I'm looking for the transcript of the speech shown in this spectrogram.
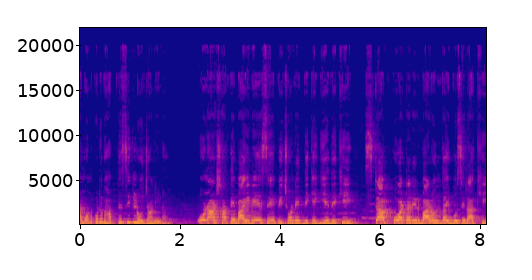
এমন করে ভাবতে শিখলো জানি না। ওনার সাথে বাইরে এসে পিছনের দিকে গিয়ে দেখি স্টাফ কোয়ার্টারের বারান্দায় বসে রাখি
